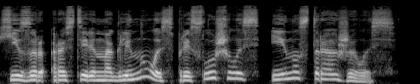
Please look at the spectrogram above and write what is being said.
Хизер растерянно оглянулась, прислушалась и насторожилась.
